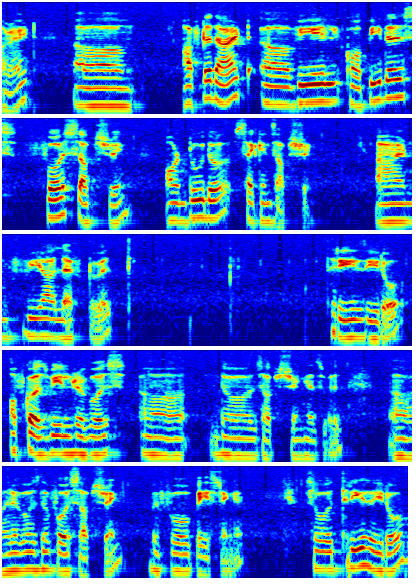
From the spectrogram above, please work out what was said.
alright? Um, after that uh, we'll copy this first substring onto the second substring. And we are left with 3 0 of course we'll reverse uh, the substring as well. Uh, reverse the first substring before pasting it. So 3 0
